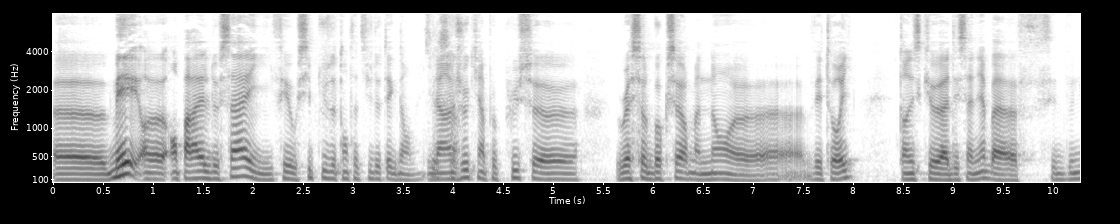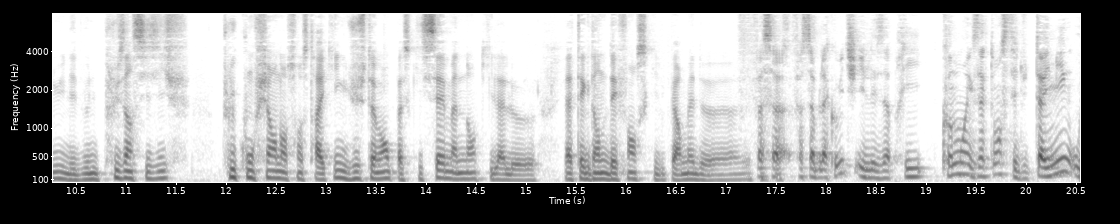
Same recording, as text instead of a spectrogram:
Euh, mais euh, en parallèle de ça, il fait aussi plus de tentatives de takedown. Il a un jeu qui est un peu plus euh, wrestle boxer maintenant, euh, Vettori, tandis que Adesanya, bah, c'est devenu, il est devenu plus incisif, plus confiant dans son striking, justement parce qu'il sait maintenant qu'il a le la takedown de défense qui lui permet de, de faire Face à, face. à Blakovic, il les a pris comment exactement? C'était du timing ou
